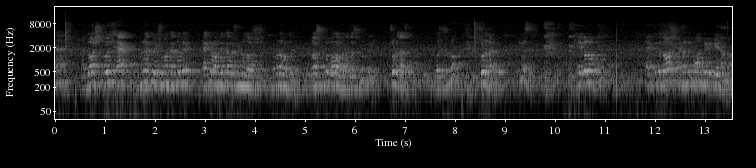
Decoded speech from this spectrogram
হ্যাঁ দশ ওই যে এক, মনে রাখতে সমান থাকতে হবে। একের অর্ধেক থাকবে শূন্য, দশ। মনে করতে হবে। দশ শূন্য বড় হবে না, দশ শূন্য কি ছোট থাকবে। দশ শূন্য ছোট থাকবে। ঠিক আছে? এগুলো এক থেকে দশ, এখান থেকে ওয়ান থেকে টেন আমরা।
